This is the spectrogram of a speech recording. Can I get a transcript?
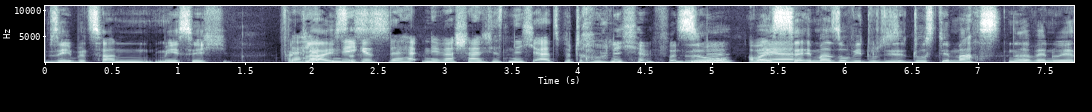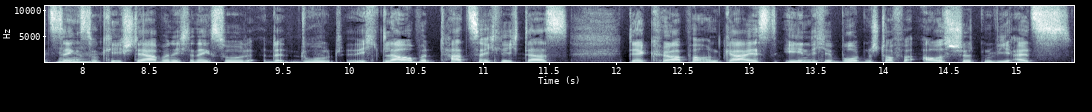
säbelzahnmäßig Da hätten, vergleichst. die, da hätten die wahrscheinlich es nicht als bedrohlich empfunden. so, ne? aber es ja. ist ja immer so, wie du es dir machst, ne? Wenn du jetzt denkst, Ja. okay, ich sterbe nicht, dann denkst du, du, ich glaube tatsächlich, dass der Körper und Geist ähnliche Botenstoffe ausschütten, wie als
